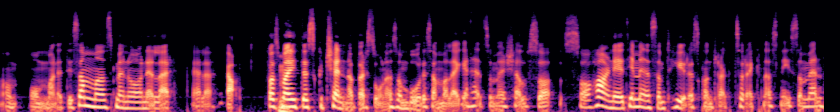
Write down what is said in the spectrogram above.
om, om man är tillsammans med någon eller, eller ja, fast man inte skulle känna personen som bor i samma lägenhet som en själv så, så har ni ett gemensamt hyreskontrakt så räknas ni som en,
